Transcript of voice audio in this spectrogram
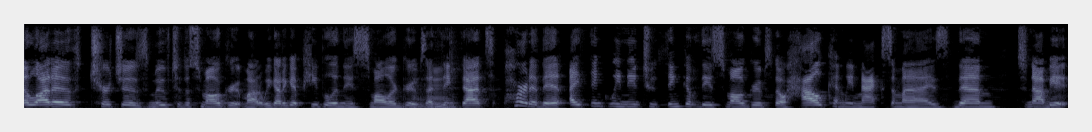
a lot of churches move to the small group model. We got to get people in these smaller groups. Mm-hmm. I think that's part of it. I think we need to think of these small groups though, how can we maximize them to not be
